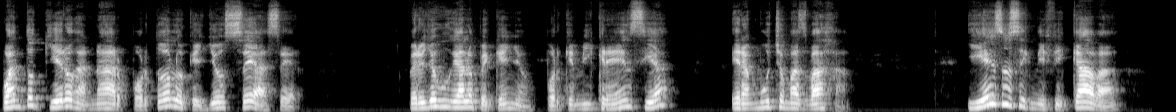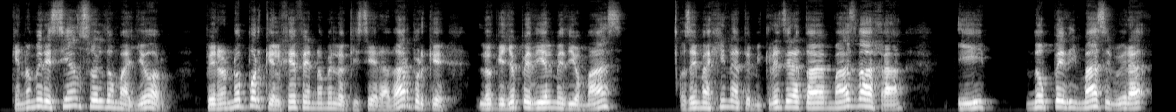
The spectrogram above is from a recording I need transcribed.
cuánto quiero ganar por todo lo que yo sé hacer. Pero yo jugué a lo pequeño porque mi creencia era mucho más baja. Y eso significaba que no merecía un sueldo mayor, pero no porque el jefe no me lo quisiera dar, porque lo que yo pedí él me dio más. O sea, imagínate, mi creencia era todavía más baja y no pedí más, si hubiera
